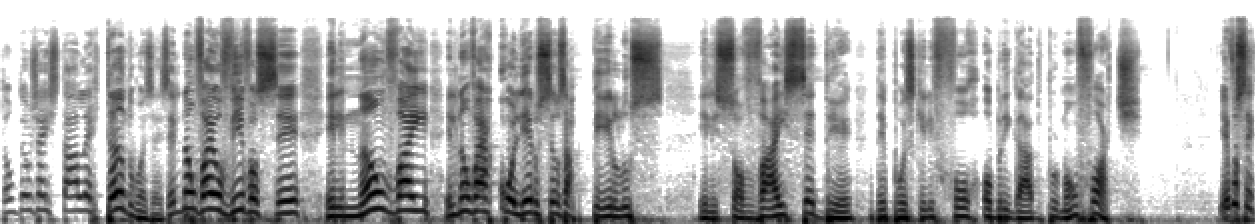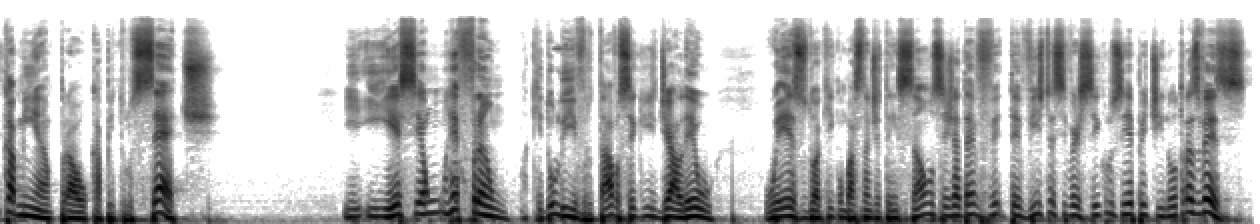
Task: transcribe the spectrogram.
Então Deus já está alertando Moisés. Ele não vai ouvir você, ele não vai, ele não vai acolher os seus apelos, ele só vai ceder depois que ele for obrigado por mão forte. E aí você caminha para o capítulo 7, e, e, esse é um refrão aqui do livro, tá? Você que já leu o Êxodo aqui com bastante atenção, você já deve ter visto esse versículo se repetindo outras vezes.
